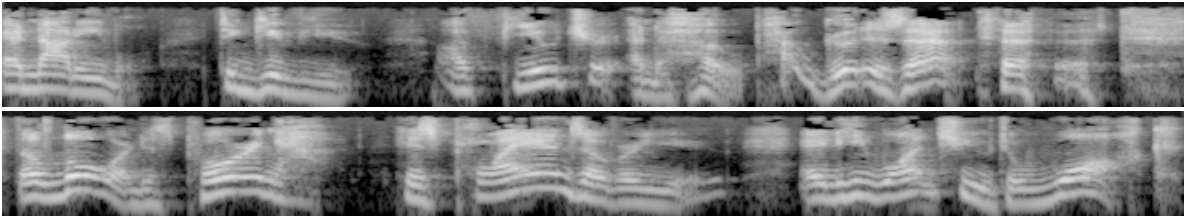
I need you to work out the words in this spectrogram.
and not evil to give you a future and a hope. How good is that? the Lord is pouring out His plans over you and He wants you to walk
